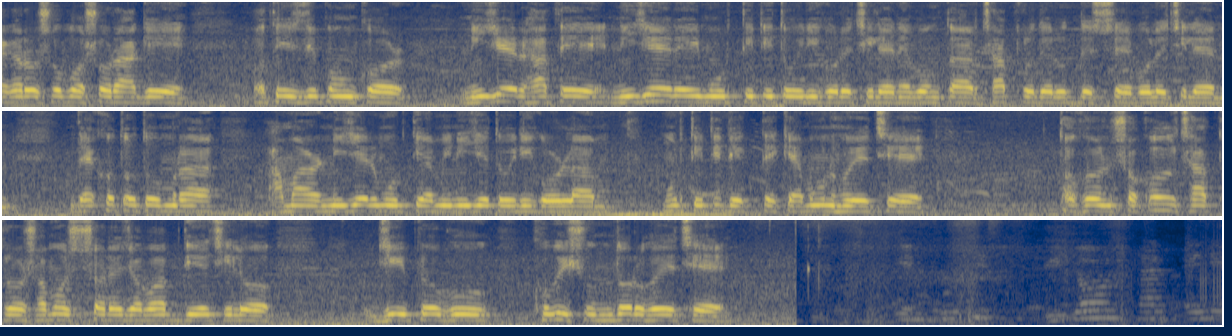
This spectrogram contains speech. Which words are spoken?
এগারোশো বছর আগে অতীশ দীপঙ্কর নিজের হাতে নিজের এই মূর্তিটি তৈরি করেছিলেন এবং তার ছাত্রদের উদ্দেশ্যে বলেছিলেন, দেখো তো তোমরা, আমার নিজের মূর্তি আমি নিজে তৈরি করলাম, মূর্তিটি দেখতে কেমন হয়েছে? তখন সকল ছাত্র সমস্বরে জবাব দিয়েছিল, জি প্রভু, খুবই সুন্দর হয়েছে In Buddhist, we don't have any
